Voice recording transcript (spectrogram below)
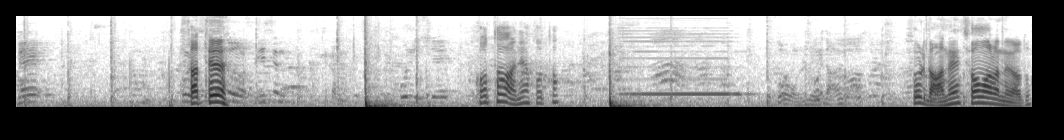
네. 스타트. 커터 아니야 커터? 소리 나네? 처음 알았네 나도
